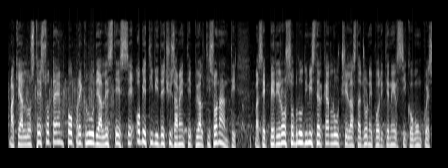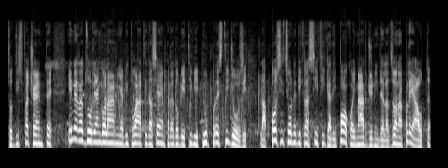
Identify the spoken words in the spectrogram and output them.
ma che allo stesso tempo preclude alle stesse obiettivi decisamente più altisonanti. Ma se per i rossoblù di mister Carlucci la stagione può ritenersi comunque soddisfacente, i nerazzurri angolani abituati da sempre ad obiettivi più prestigiosi, la posizione di classifica di poco ai margini della zona zona play-out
